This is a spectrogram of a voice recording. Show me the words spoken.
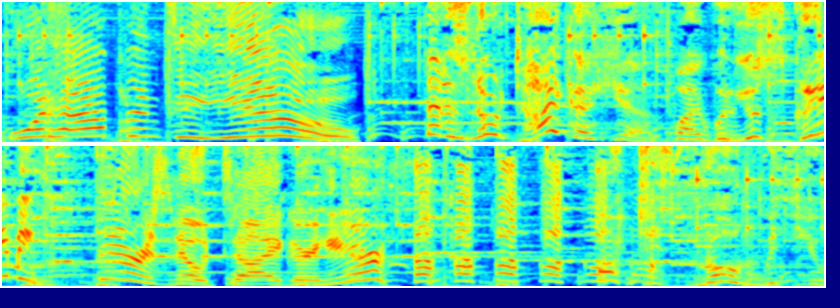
What happened to you? There is no tiger here. Why were you screaming? There is no tiger here. What is wrong with you?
